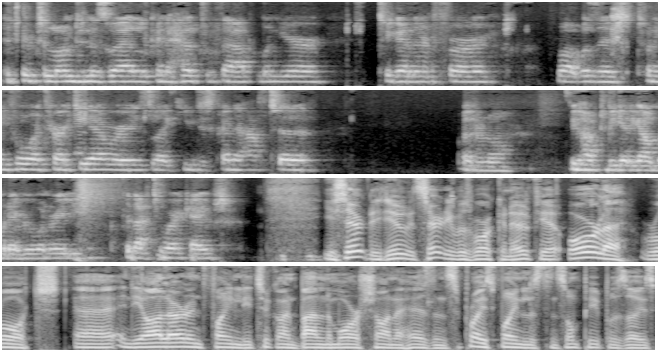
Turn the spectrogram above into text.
the trip to London as well kind of helped with that when you're together for what was it 24 30 hours like you just kind of have to i don't know you have to be getting on with everyone really for that to work out you certainly do. It certainly was working out for you. Orlaith Roche uh, in the All Ireland finally took on Ballinamore Sean O'Heslin, surprise finalist in some people's eyes,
